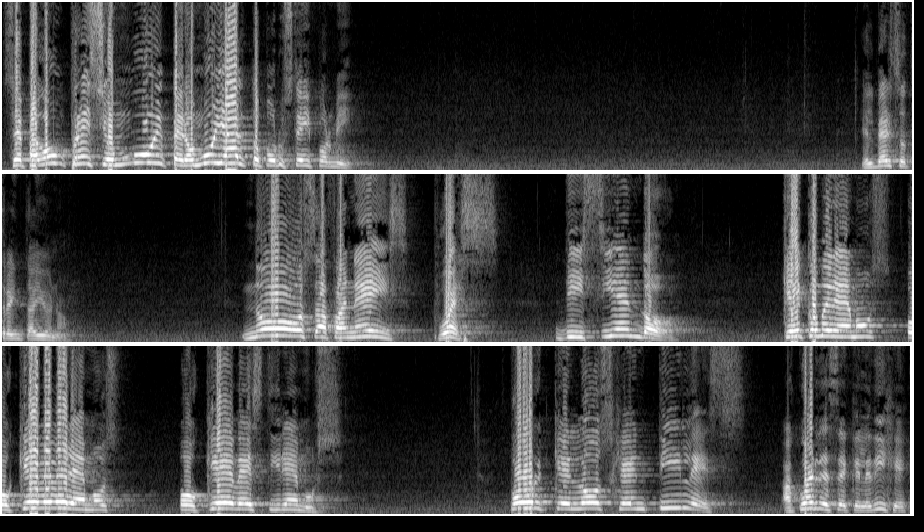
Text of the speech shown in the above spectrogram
Se pagó un precio muy, pero muy alto por usted y por mí. El verso 31. No os afanéis, pues, diciendo, ¿qué comeremos? o qué beberemos o qué vestiremos. Porque los gentiles, acuérdese que le dije,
